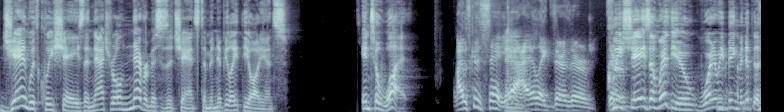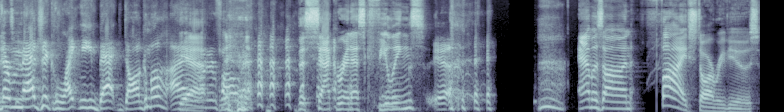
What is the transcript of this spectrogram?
Jammed with cliches, The Natural never misses a chance to manipulate the audience. Into what? I was gonna say, yeah, I like they're they're, they're Cliches, I'm with you. What are we being manipulated Their to? magic lightning bat dogma. I Yeah. wanted to follow that. the saccharine esque feelings. yeah. Amazon five star reviews.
